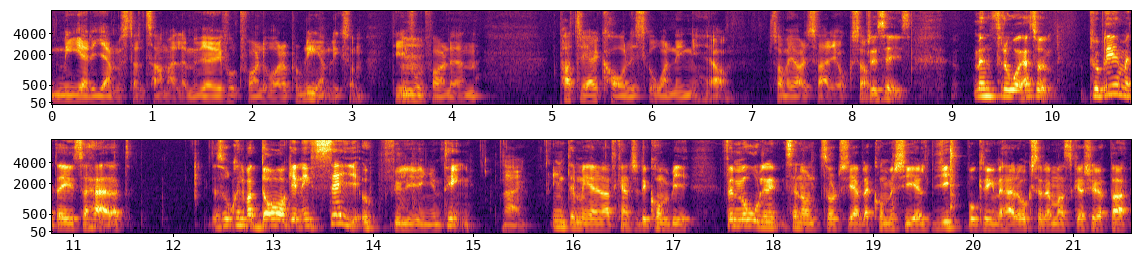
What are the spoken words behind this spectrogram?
mer jämställt samhälle men vi har ju fortfarande våra problem liksom. Det är Mm. fortfarande en patriarkalisk ordning, ja, som vi har i Sverige också. Precis. Men fråga, alltså, problemet är ju så här att alltså, själva dagen i sig uppfyller ju ingenting. Nej. Inte mer än att kanske det kommer bli förmodligen någon sorts jävla kommersiellt jippo kring det här också där man ska köpa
